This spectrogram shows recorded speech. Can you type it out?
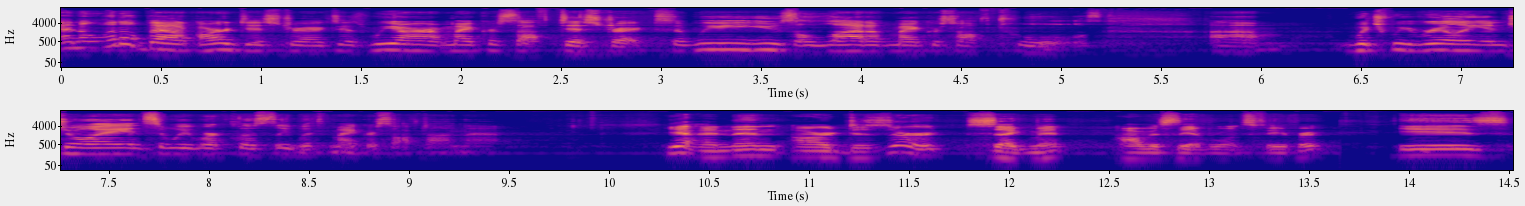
And a little about our district is we are a Microsoft district, so we use a lot of Microsoft tools, um, which we really enjoy, and so we work closely with Microsoft on that. Yeah, and then our dessert segment, obviously everyone's favorite, is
